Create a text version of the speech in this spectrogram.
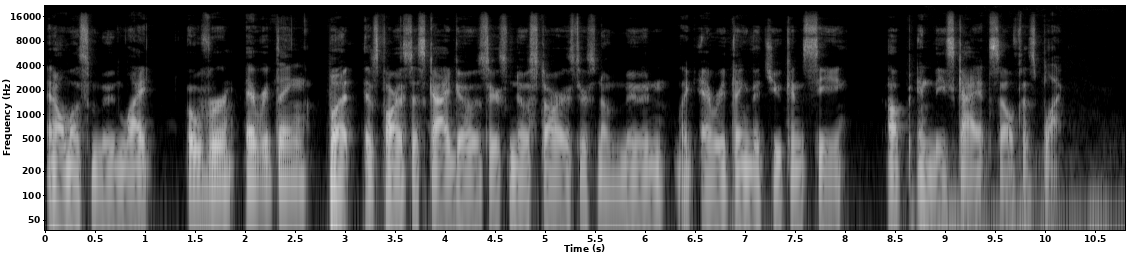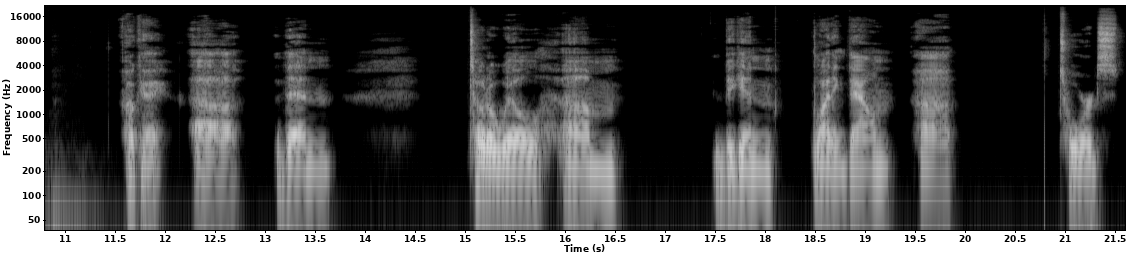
an almost moonlight over everything. But as far as the sky goes, there's no stars, there's no moon. Like everything that you can see up in the sky itself is black. Okay. Uh, then Toto will um, begin gliding down uh, towards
